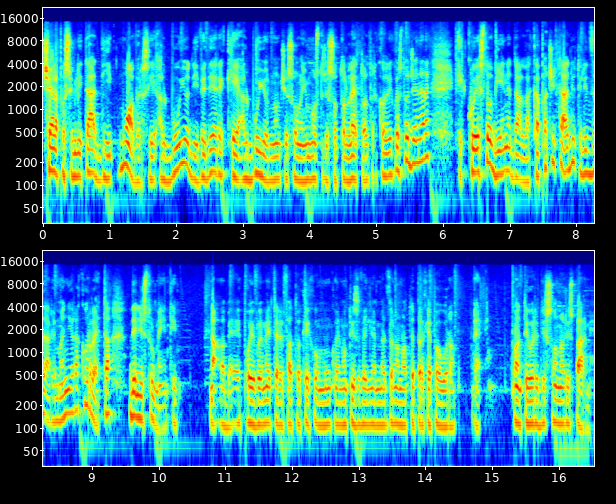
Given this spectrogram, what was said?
c'è la possibilità di muoversi al buio, di vedere che al buio non ci sono i mostri sotto il letto o altre cose di questo genere e questo viene dalla capacità di utilizzare in maniera corretta degli strumenti. No, vabbè, e poi vuoi mettere il fatto che comunque non ti svegli in mezzo alla notte perché hai paura. Eh, quante ore di sonno risparmi?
